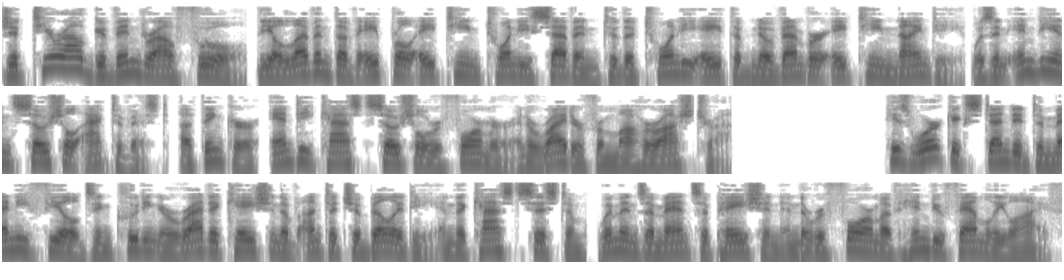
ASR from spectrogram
Jyotirao Govindrao Phule, the 11th of April 1827 to the 28th of November 1890, was an Indian social activist, a thinker, anti-caste social reformer and a writer from Maharashtra. His work extended to many fields including eradication of untouchability and the caste system, women's emancipation and the reform of Hindu family life.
